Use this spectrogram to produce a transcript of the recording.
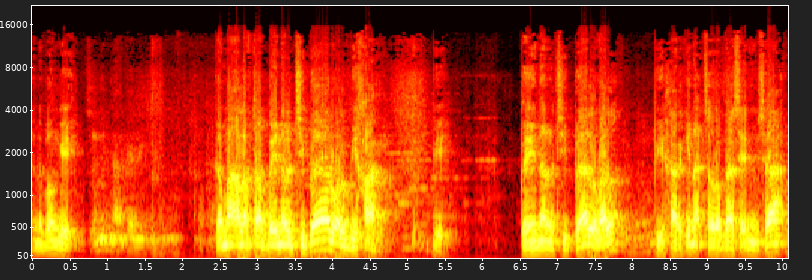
Napa nggih? Kama alafta bainal jibal wal bihar. Nggih. Bainal jibal wal bihar ki nak cara bahasa Indonesia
